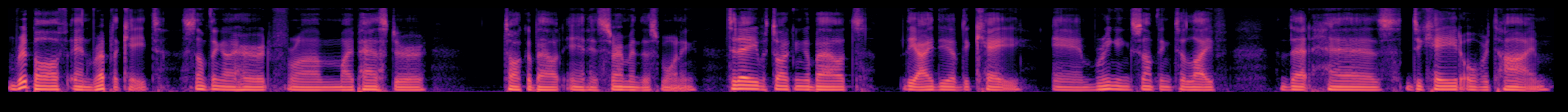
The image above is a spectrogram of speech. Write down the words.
rip off and replicate something I heard from my pastor talk about in his sermon this morning. Today he was talking about the idea of decay and bringing something to life that has decayed over time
